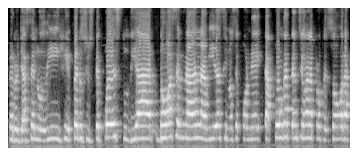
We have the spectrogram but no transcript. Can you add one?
pero ya se lo dije, pero si usted puede estudiar, no va a hacer nada en la vida si no se conecta, ponga atención a la profesora,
